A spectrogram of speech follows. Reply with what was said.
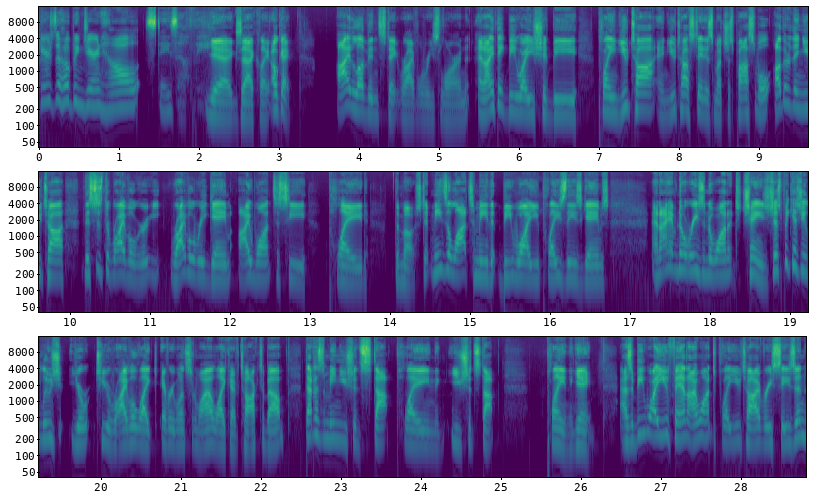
here's to hoping Jaren Hall stays healthy. Yeah, exactly. Okay. I love in-state rivalries, Lauren, and I think BYU should be playing Utah and Utah State as much as possible. Other than Utah, this is the rivalry rivalry game I want to see played the most. It means a lot to me that BYU plays these games, and I have no reason to want it to change. Just because you lose your to your rival like every once in a while, like I've talked about, that doesn't mean you should stop playing. The, you should stop playing the game. As a BYU fan, I want to play Utah every season.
